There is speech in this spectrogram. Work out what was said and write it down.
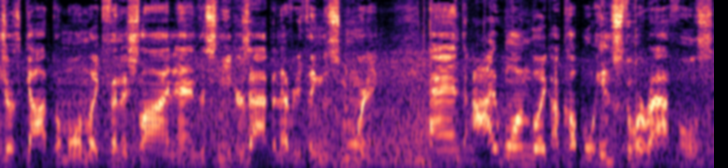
just got them on like Finish Line and the sneakers app and everything this morning. And I won like a couple in-store raffles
